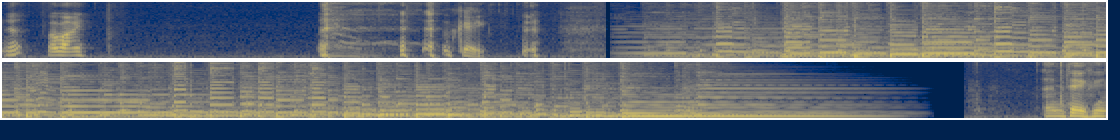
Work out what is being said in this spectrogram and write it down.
Yeah, bye bye. okay. I'm taking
